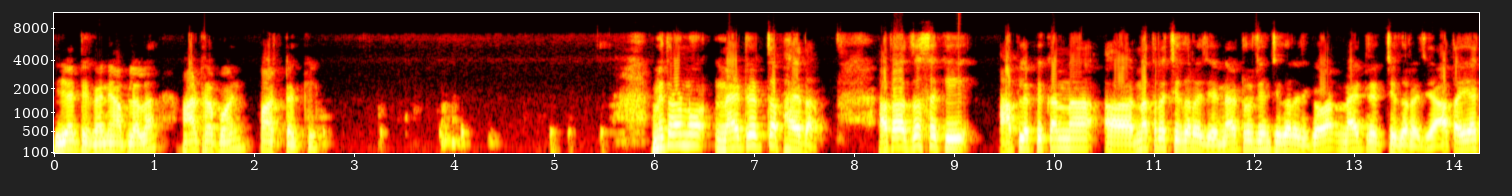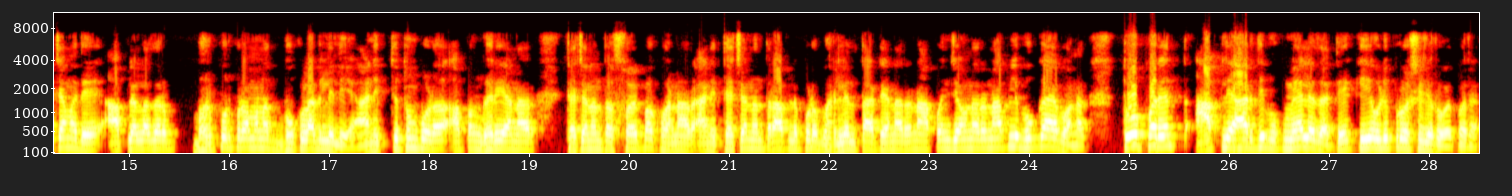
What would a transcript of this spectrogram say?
या ठिकाणी आपल्याला अठरा पॉईंट पाच टक्के. मित्रांनो नायट्रेटचा फायदा. आता जसं की आपल्या पिकांना नत्राची गरज आहे नायट्रोजनची गरज आहे किंवा नायट्रेटची गरज आहे. आता याच्यामध्ये आपल्याला जर भरपूर प्रमाणात भूक लागलेली आहे आणि तिथून पुढं आपण घरी येणार त्याच्यानंतर स्वयंपाक होणार आणि त्याच्यानंतर आपल्या पुढे भरलेलं ताट येणार आणि आपण जेवणार आणि आपली भूक गायब होणार तोपर्यंत आपली अर्धी भूक मिळाली जाते की एवढी प्रोसिजर होईपर्यंत.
